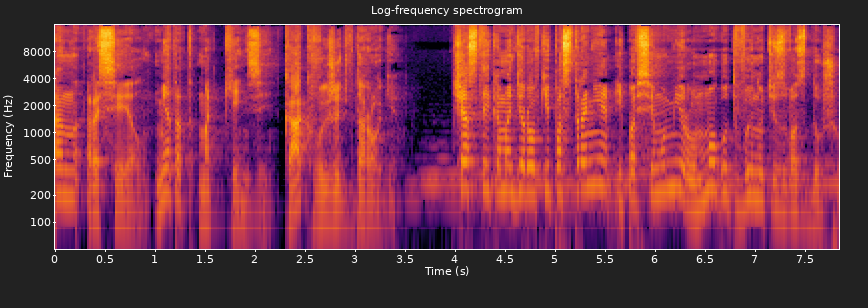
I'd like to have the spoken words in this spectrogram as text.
Нейтан рассеял. Метод Маккензи. Как выжить в дороге. Частые командировки по стране и по всему миру могут вынуть из вас душу.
